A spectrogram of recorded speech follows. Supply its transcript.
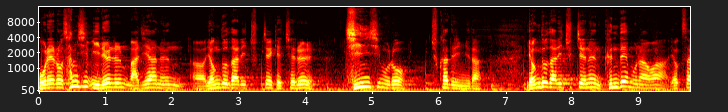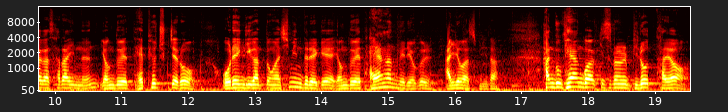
올해로 31회를 맞이하는 어, 영도다리 축제 개최를 진심으로 축하드립니다. 영도다리 축제는 근대 문화와 역사가 살아있는 영도의 대표 축제로 오랜 기간 동안 시민들에게 영도의 다양한 매력을 알려왔습니다. 한국해양과학기술원을 비롯하여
